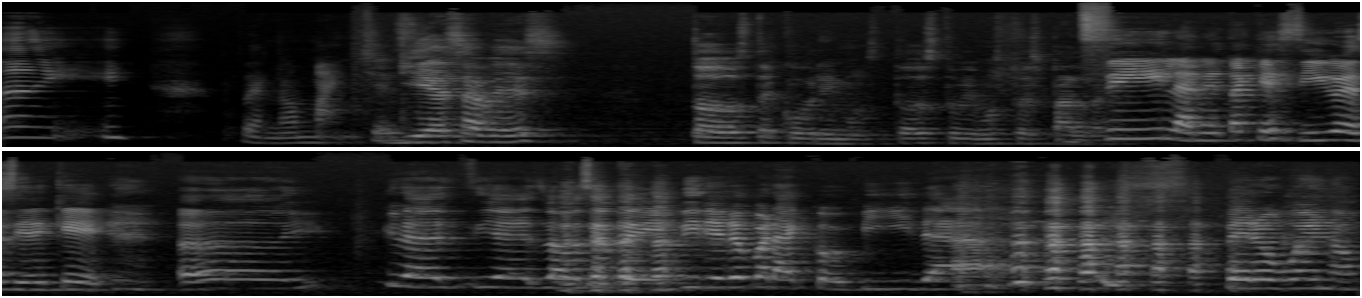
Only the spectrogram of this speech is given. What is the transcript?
ay, pues no manches. Y esa vez todos te cubrimos, todos tuvimos tu espalda. Sí, la neta que sí, güey, así de que, ay, gracias, vamos a pedir dinero para comida. Pero bueno,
